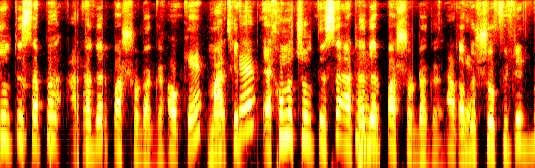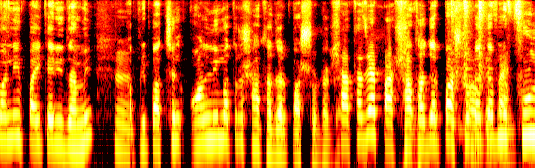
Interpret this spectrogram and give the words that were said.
চলতেছে আপনার আট হাজার পাঁচশো টাকা। ওকে মার্কেট আজকে? এখনও চলতেছে আট হাজার পাঁচশো টাকা। তবে সফিটেড মানি পাইকারি দামে আপনি পাচ্ছেন অনলি মাত্র সাত হাজার পাঁচশো টাকা। সাত হাজার পাঁচশো। টাকা আপনি. ফুল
